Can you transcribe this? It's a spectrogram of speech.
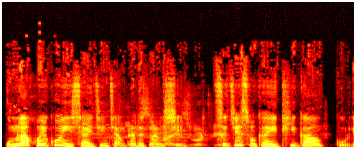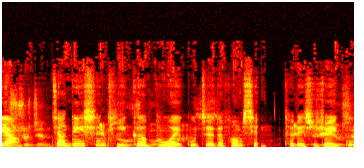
我们来回顾一下已经讲过的东西。雌激素可以提高骨量，降低身体各部位骨折的风险，特别是椎骨。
